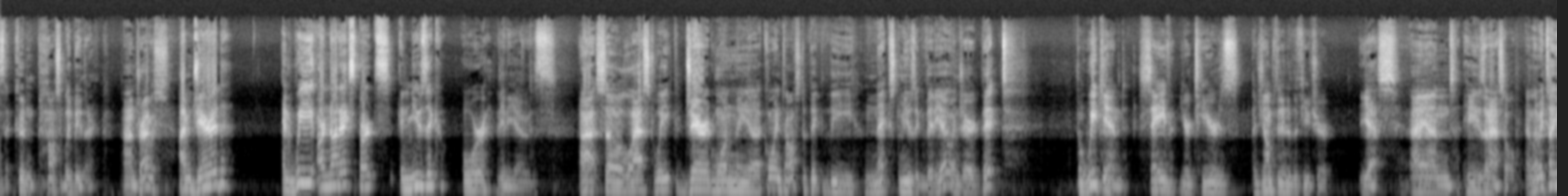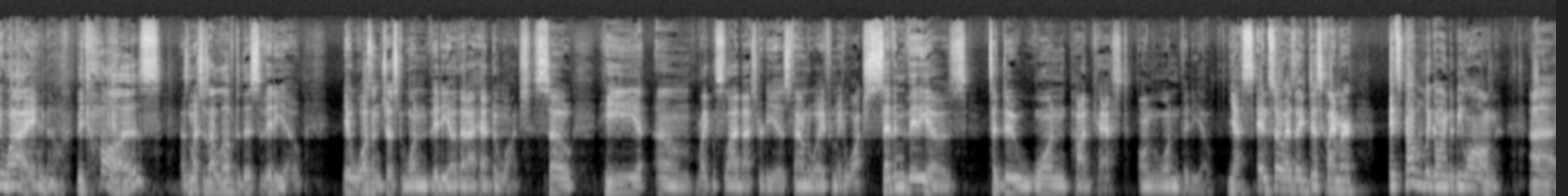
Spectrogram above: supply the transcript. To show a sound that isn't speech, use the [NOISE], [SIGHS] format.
that couldn't possibly be there. I'm Travis. I'm Jared, and we are not experts in music or videos. All right, so last week, Jared won the uh, coin toss to pick the next music video, and Jared picked. The Weeknd, Save Your Tears. I jumped it into the future. Yes, and he's an asshole. And let me tell you why. Oh, no. Because, as much as I loved this video, it wasn't just one video that I had to watch. So he, um, like the sly bastard he is, found a way for me to watch seven videos to do one podcast on one video. Yes, and so as a disclaimer, it's probably going to be long. Uh,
